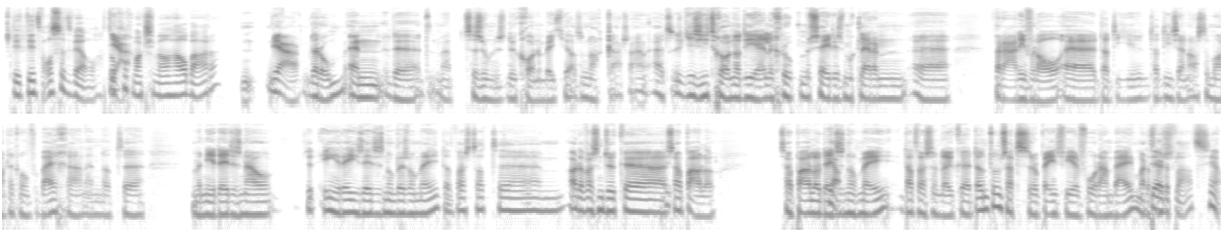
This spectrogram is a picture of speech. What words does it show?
Dit, dit was het wel. Toch Ja. het maximaal haalbare? Ja, daarom. En de, het- maar het seizoen is natuurlijk gewoon een beetje als een nachtkaars aan- uit. Je ziet gewoon dat die hele groep Mercedes, McLaren, eh, Ferrari vooral, eh, dat, die, dat die zijn Aston Martin gewoon voorbij gaan. En dat, eh, wanneer deden ze nou, één race deden ze nog best wel mee. Dat was dat, ehm, oh dat was natuurlijk eh Sao Paulo. Sao Paulo deden Ja. ze nog mee. Dat was een leuke, dan, toen zaten ze er opeens weer vooraan bij. Maar dat Derde was, plaats. Ja.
